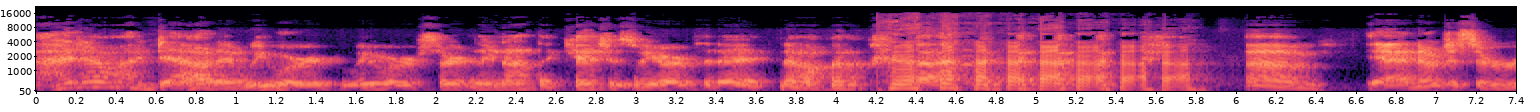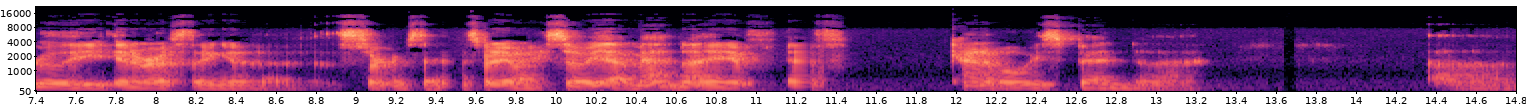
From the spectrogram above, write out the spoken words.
I don't. I doubt it. We were, we were certainly not the catches we are today. No. um, yeah, no, just a really interesting uh, circumstance. But anyway, so yeah, Matt and I have, have kind of always been uh, uh,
